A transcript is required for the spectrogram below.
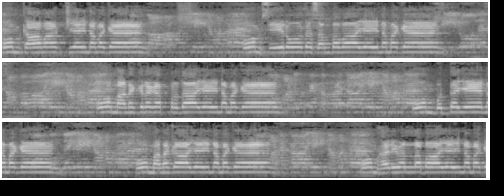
ஓம் காமாட்சியை நமக. ஓம் சீரோத சம்பவாயை நமக. ஓம் அனுகிரக பிரதாயை நமக. ஓம் புத்தையே நமக. ஓம் அனகாயை நமக. ஓம் ஹரிவல்லபாயை நமக.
